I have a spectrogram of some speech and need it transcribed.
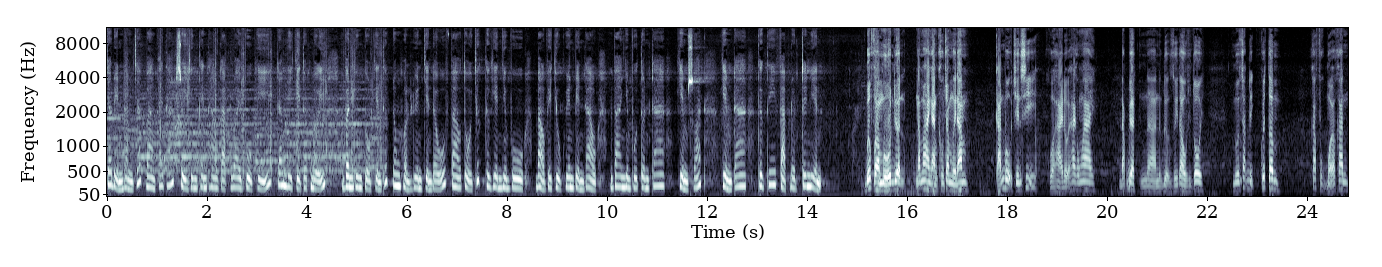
cho đến nắm chắc và khai thác sử dụng thành thạo các loại vũ khí, trang bị kỹ thuật mới, vận dụng tốt kiến thức trong huấn luyện chiến đấu vào tổ chức thực hiện nhiệm vụ bảo vệ chủ quyền biển đảo và nhiệm vụ tuần tra, kiểm soát, kiểm tra, thực thi pháp luật trên biển. Bước vào mùa huấn luyện năm 2015, cán bộ chiến sĩ của Hải đội 202, đặc biệt là lực lượng dưới tàu chúng tôi luôn xác định quyết tâm khắc phục mọi khó khăn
